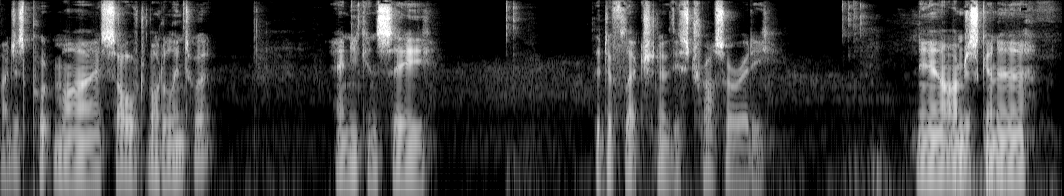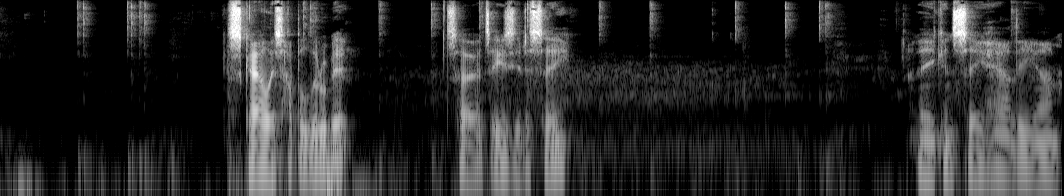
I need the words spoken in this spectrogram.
I just put my solved model into it and you can see the deflection of this truss already. Now I'm just going to scale this up a little bit so it's easier to see. There you can see how the um,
